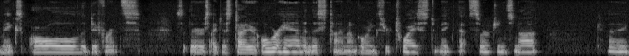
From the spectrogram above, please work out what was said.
makes all the difference. So there's, I just tied an overhand and this time I'm going through twice to make that surgeon's knot. Okay,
